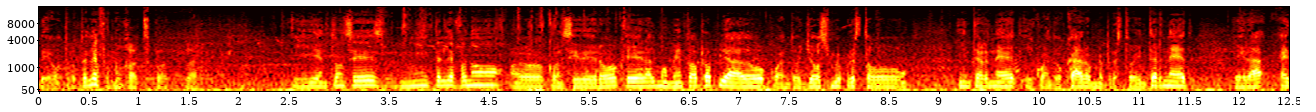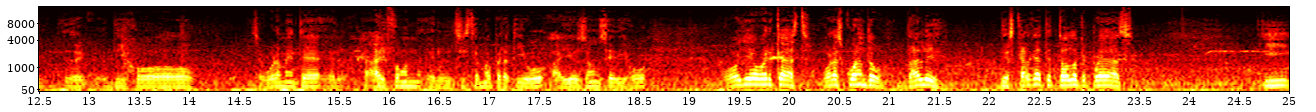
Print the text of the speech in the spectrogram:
de otro teléfono. Un hotspot, claro. Y entonces mi teléfono eh, consideró que era el momento apropiado cuando Joss me prestó internet y cuando Caro me prestó internet. Era, eh, eh, dijo, seguramente el iPhone, el sistema operativo iOS 11 dijo, oye Overcast, ¿ahora es cuando? Dale, descárgate todo lo que puedas. Y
